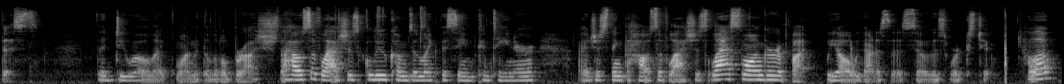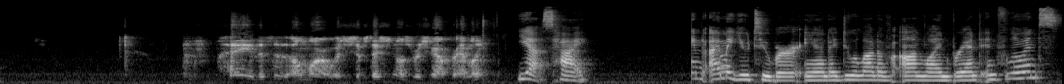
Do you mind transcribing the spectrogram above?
This. The Duo like one with the little brush. The House of Lashes glue comes in like the same container. I just think the House of Lashes lasts longer, but we all we got is this, so this works too. Hello? Hey, this is Omar with ShipStation. I was reaching out for Emily. Yes, hi. And I'm a YouTuber and I do a lot of online brand influence.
